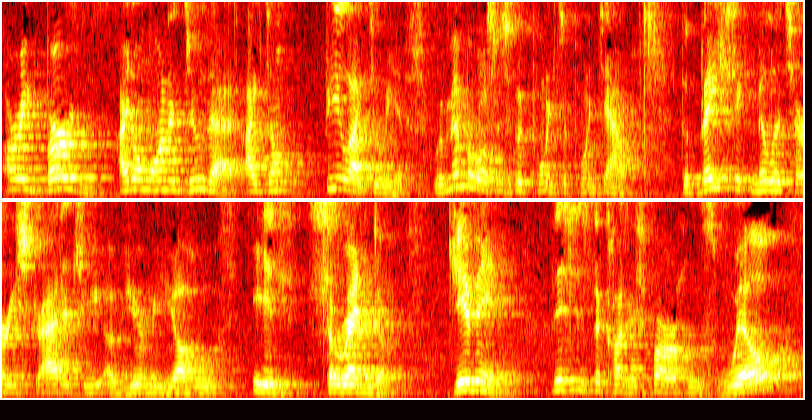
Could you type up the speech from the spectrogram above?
are a burden. I don't want to do that. I don't feel like doing it. Remember, also, it's a good point to point out. The basic military strategy of Yirmiyahu is surrender, give in. This is the Kadosh Baruch Hu's will.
